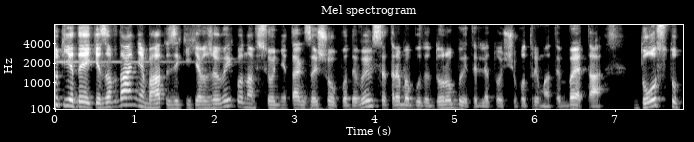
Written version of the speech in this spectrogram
Тут є деякі завдання, багато з яких я вже виконав. Сьогодні так зайшов, подивився. Треба буде доробити для того, щоб отримати бета доступ,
